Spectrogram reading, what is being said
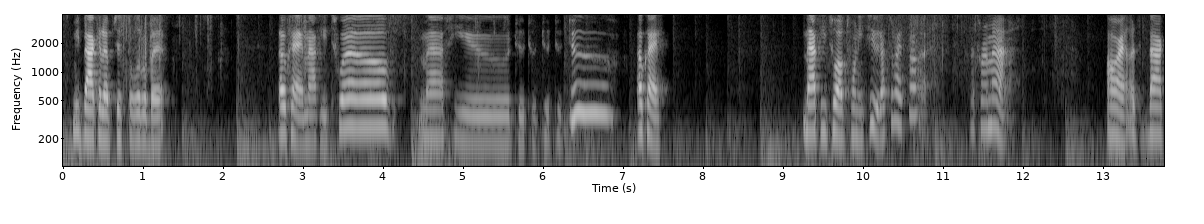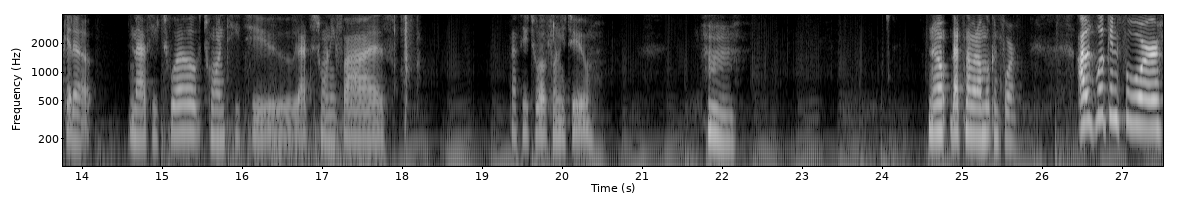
Let me back it up just a little bit. Okay, Matthew 12, Matthew. Doo, doo, doo, doo, doo. Okay. Matthew 12, 22. That's what I thought. That's where I'm at. All right, let's back it up. Matthew 12, 22. That's 25. Matthew 12, 22. Hmm. Nope, that's not what I'm looking for. I was looking for,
